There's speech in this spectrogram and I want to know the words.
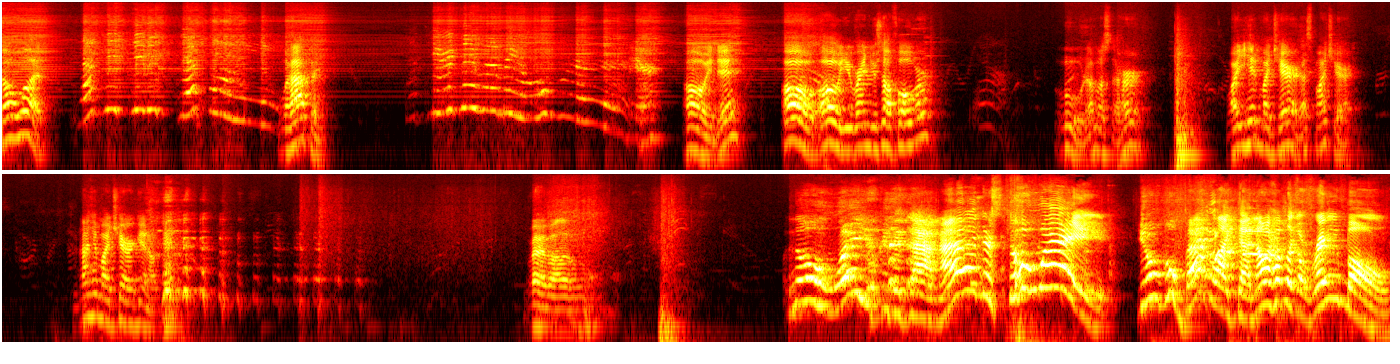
No, what? That's just didn't step on me. What happened? The teacher ran me over. There. Oh, he did? Oh, oh, you ran yourself over? Ooh, that must have hurt. Why you hitting my chair? That's my chair. Do not hit my chair again, okay? right, well. Um, no way you could do that, man! There's no way! You don't go back like that. Now I have like a rainbow.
